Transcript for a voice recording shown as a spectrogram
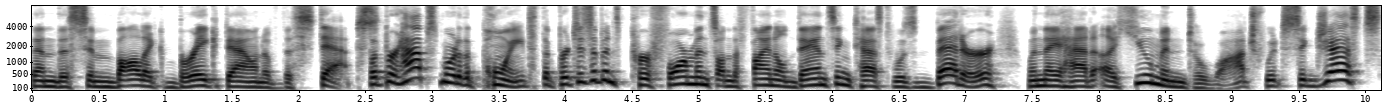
than the symbolic breakdown of the steps. But perhaps more to the point, the participants' performance on the final dancing test was better when they had a human to watch, which suggests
